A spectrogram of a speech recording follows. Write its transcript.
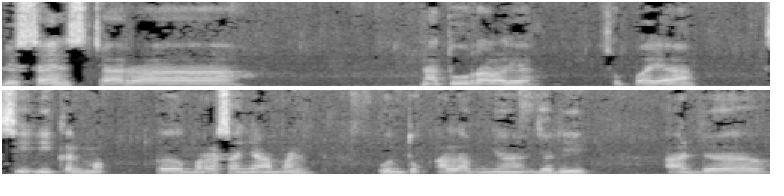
desain secara natural ya supaya si ikan uh, merasa nyaman untuk alamnya. Jadi ada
